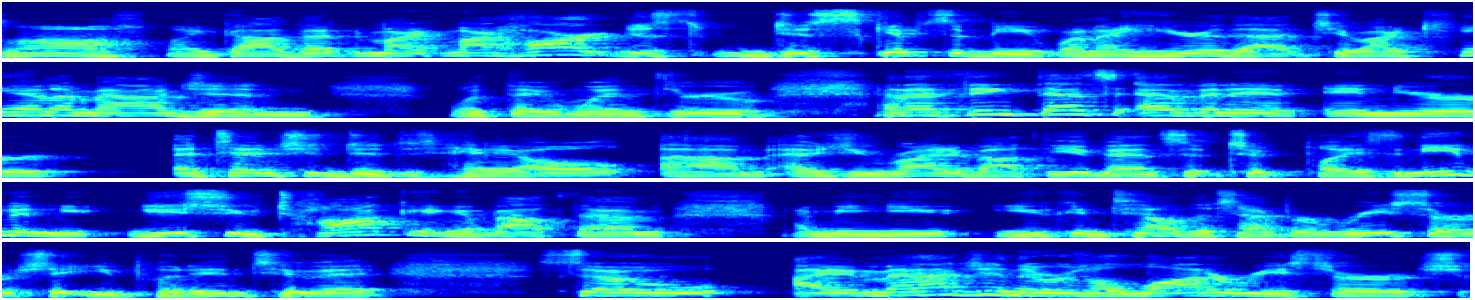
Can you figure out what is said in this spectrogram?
Oh my God, that my, my heart just just skips a beat when I hear that too. I can't imagine what they went through. And I think that's evident in your attention to detail um, as you write about the events that took place. And even just you talking about them i mean you you can tell the type of research that you put into it. So i imagine there was a lot of research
